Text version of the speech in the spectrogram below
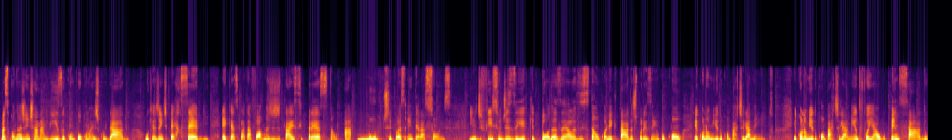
Mas quando a gente analisa com um pouco mais de cuidado, o que a gente percebe é que as plataformas digitais se prestam a múltiplas interações. E é difícil dizer que todas elas estão conectadas, por exemplo, com economia do compartilhamento. Economia do compartilhamento foi algo pensado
